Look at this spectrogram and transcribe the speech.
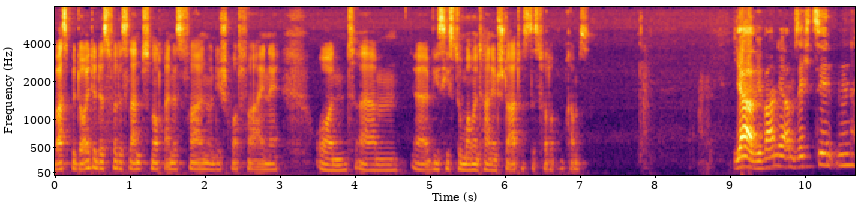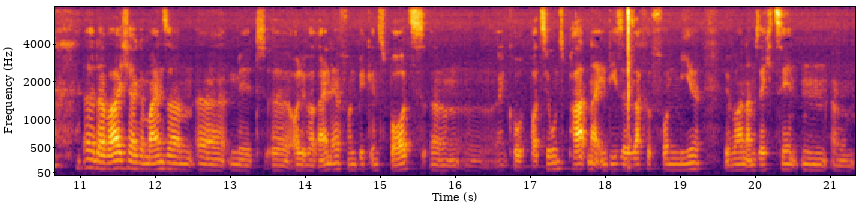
was bedeutet das für das Land Nordrhein-Westfalen und die Sportvereine? Und ähm, äh, wie siehst du momentan den Status des Förderprogramms? Ja, wir waren ja am 16. Äh, da war ich ja gemeinsam äh, mit äh, Oliver Reiner von Big in Sports, äh, ein Kooperationspartner in dieser Sache von mir. Wir waren am 16. Ähm,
